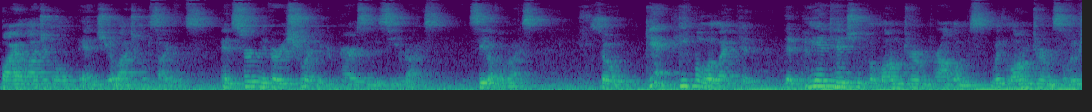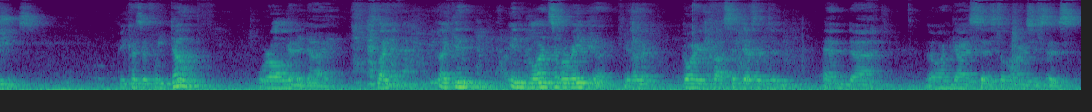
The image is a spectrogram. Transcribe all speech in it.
biological and geological cycles, and certainly very short in comparison to sea rise, sea level rise. So get people elected that pay attention to the long-term problems with long-term solutions. Because if we don't, we're all gonna die. Like, like in, in Lawrence of Arabia, you know, going across the desert and, and, uh, the one guy says to Lawrence, he says,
